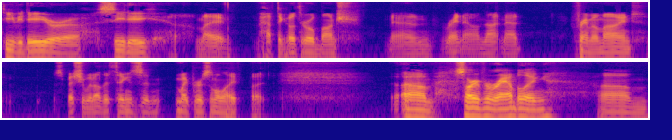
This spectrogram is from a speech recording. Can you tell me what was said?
DVD or a CD. Um, I have to go through a bunch, and right now I'm not in that frame of mind, especially with other things in my personal life. But um, sorry for rambling, um,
